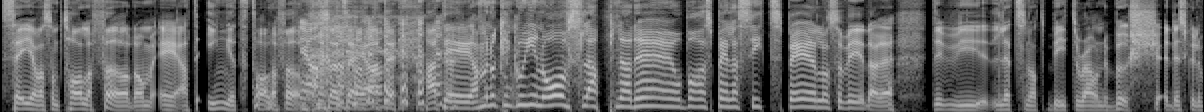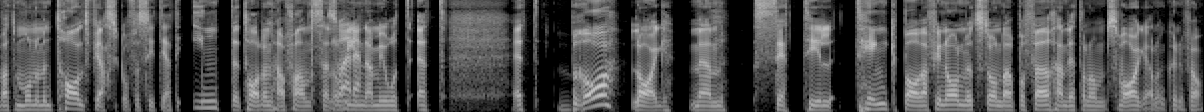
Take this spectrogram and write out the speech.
säga vad som talar för dem är att inget talar för dem. Ja. Så att säga. Att, det, att det, ja, men de kan gå in avslappnade och bara spela sitt spel och så vidare. Det, vi, let's not beat around the bush. Det skulle vara ett monumentalt fiasko för City att inte ta den här chansen och vinna mot ett, ett bra lag, men sett till tänkbara finalmotståndare på förhand, ett av de svagare de kunde få.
